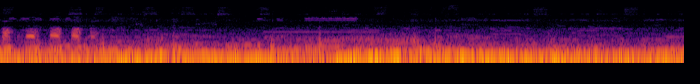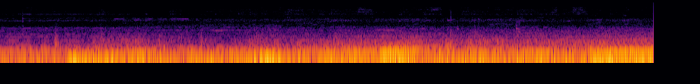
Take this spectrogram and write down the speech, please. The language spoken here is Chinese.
哈哈哈哈。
